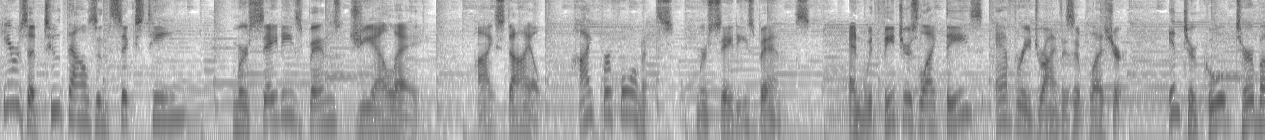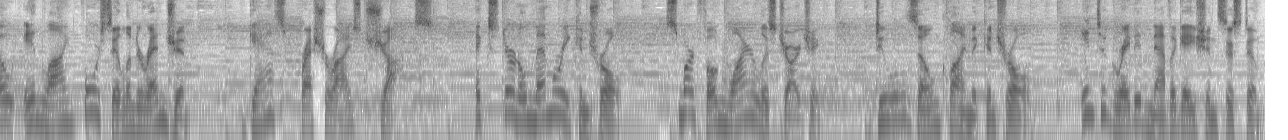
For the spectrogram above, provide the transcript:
Here's a 2016 Mercedes-Benz GLA. High style, high performance, Mercedes-Benz. And with features like these, every drive is a pleasure. Intercooled turbo inline four-cylinder engine, gas pressurized shocks, external memory control, smartphone wireless charging, dual zone climate control, integrated navigation system,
